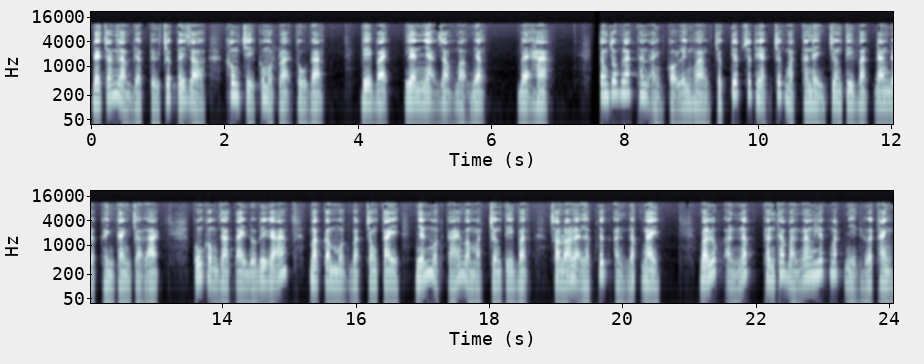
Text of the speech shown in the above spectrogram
để cho hắn làm việc từ trước tới giờ, không chỉ có một loại thủ đoạn. Vì vậy, liền nhẹ giọng mở miệng. Bệ hạ, trong chốc lát thân ảnh cổ linh hoàng trực tiếp xuất hiện trước mặt thân hình Trương Ti Vận đang được hình thành trở lại. Cũng không ra tay đối với gã, mà cầm một vật trong tay, nhấn một cái vào mặt Trương Ti Vận, sau đó lại lập tức ẩn nấp ngay. Vào lúc ẩn nấp, thần theo bản năng liếc mắt nhìn hứa thanh,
